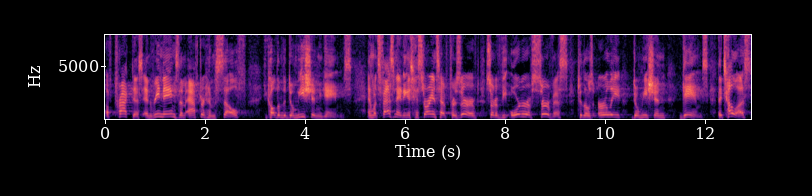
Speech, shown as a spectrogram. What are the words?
of practice, and renames them after himself he called them the Domitian Games. And what's fascinating is historians have preserved sort of the order of service to those early Domitian Games. They tell us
